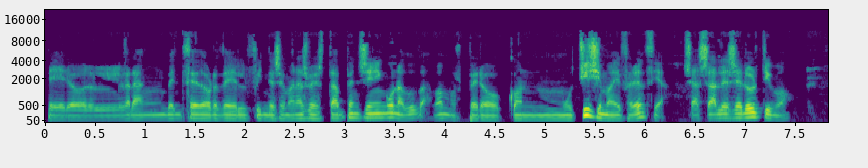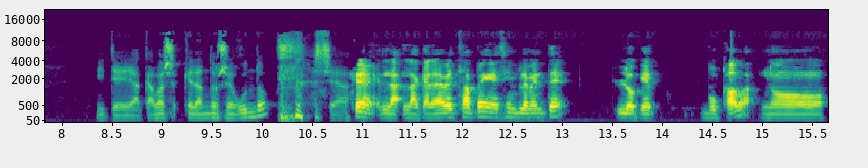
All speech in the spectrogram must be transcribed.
pero el gran vencedor del fin de semana es Verstappen sin ninguna duda, vamos, pero con muchísima diferencia. O sea, sales el último y te acabas quedando segundo. o sea... que la, la, carrera de Verstappen es simplemente lo que buscaba, no,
